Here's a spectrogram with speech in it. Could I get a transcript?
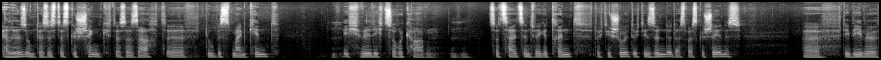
Erlösung, das ist das Geschenk, dass er sagt, äh, du bist mein Kind, ich will dich zurückhaben. Mhm. Zurzeit sind wir getrennt durch die Schuld, durch die Sünde, das, was geschehen ist, äh, die Bibel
